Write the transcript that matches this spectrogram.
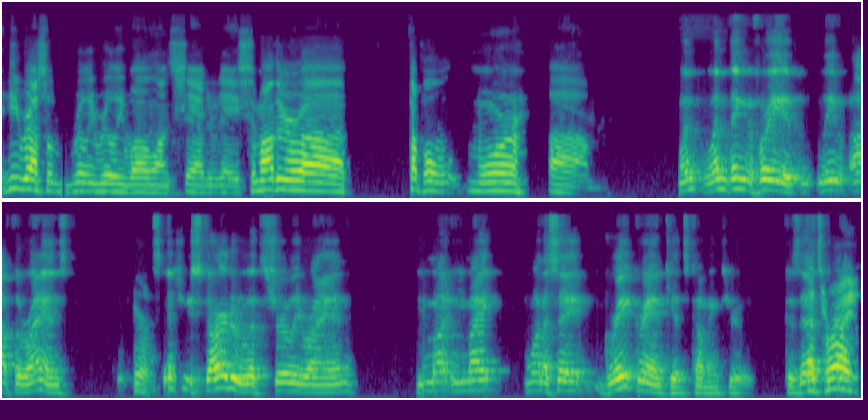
he wrestled really, really well on Saturday. Some other uh, couple more. Um, one one thing before you leave off the Ryans, sure. since you started with Shirley Ryan, you might you might want to say great grandkids coming through because that's, that's right.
